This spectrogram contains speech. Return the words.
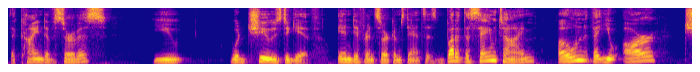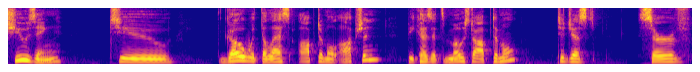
the kind of service you would choose to give in different circumstances. But at the same time, own that you are choosing to go with the less optimal option because it's most optimal to just serve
